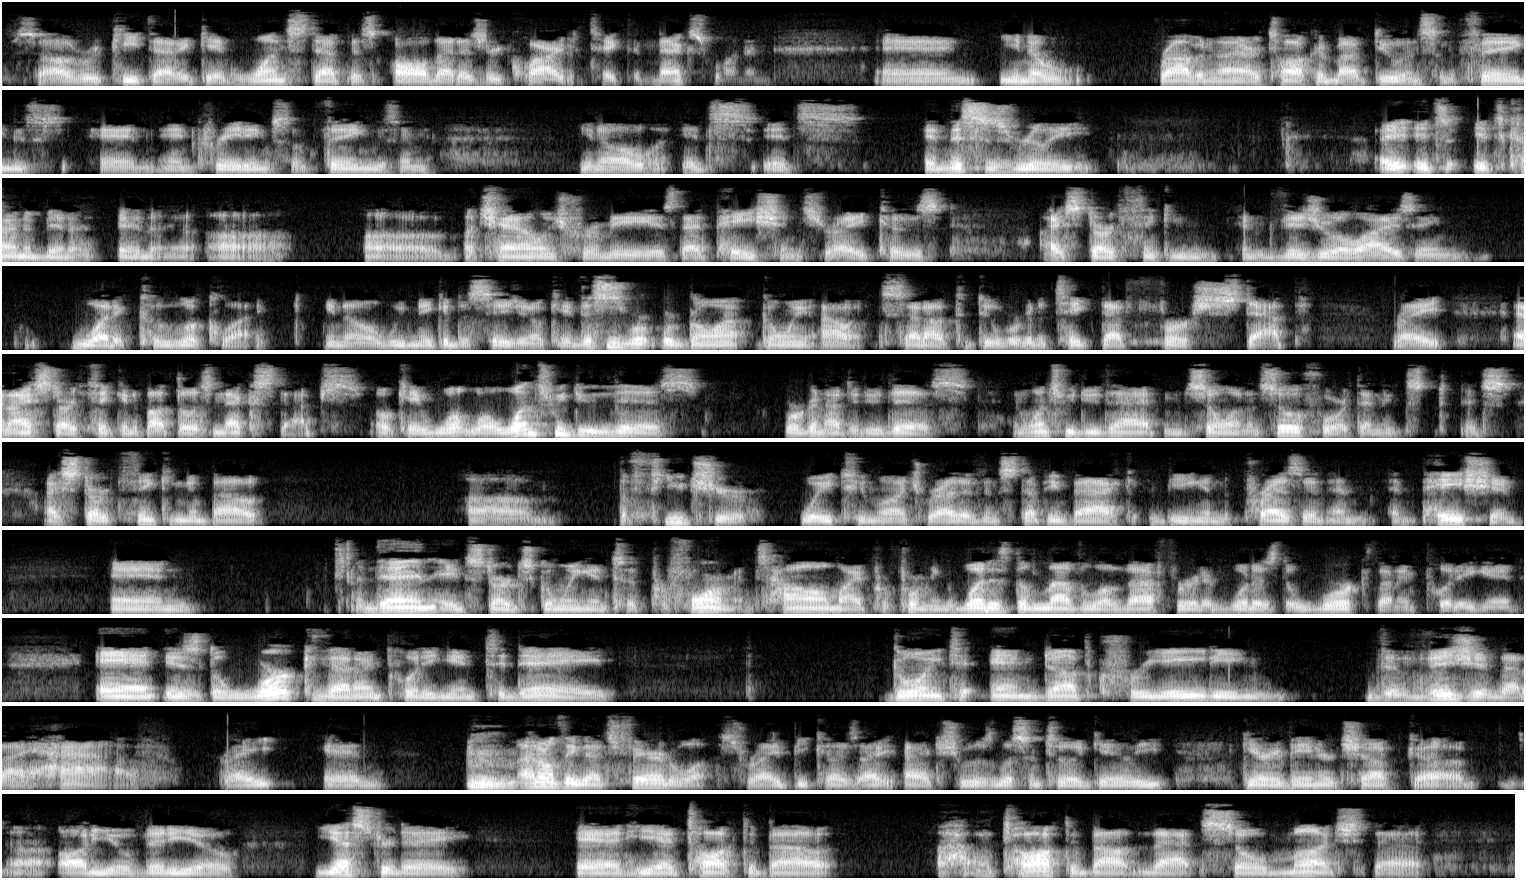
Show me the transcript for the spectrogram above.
So I'll repeat that again. One step is all that is required to take the next one. And, and you know, Robin and I are talking about doing some things and, and creating some things. And, you know, it's, it's, and this is really, it's, it's kind of been a, an, uh, uh, a challenge for me is that patience, right? Because I start thinking and visualizing what it could look like. You know, we make a decision. Okay, this is what we're going going out and set out to do. We're going to take that first step, right? And I start thinking about those next steps. Okay, well, well once we do this, we're going to have to do this, and once we do that, and so on and so forth. And it's, it's I start thinking about um, the future way too much rather than stepping back and being in the present and, and patient and then it starts going into performance. How am I performing? What is the level of effort and what is the work that I'm putting in? And is the work that I'm putting in today going to end up creating the vision that I have, right? And I don't think that's fair to us, right? Because I actually was listening to a Gary Gary Vaynerchuk uh, uh, audio video yesterday, and he had talked about uh, talked about that so much that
